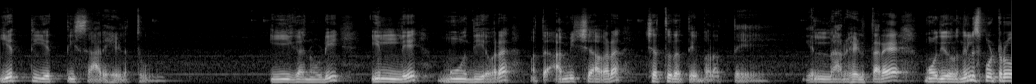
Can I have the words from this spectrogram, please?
ಎತ್ತಿ ಎತ್ತಿ ಸಾರಿ ಹೇಳಿತು. ಈಗ ನೋಡಿ, ಇಲ್ಲೇ ಮೋದಿಯವರ ಮತ್ತು ಅಮಿತ್ ಶಾ ಅವರ ಚತುರತೆ ಬರುತ್ತೆ. ಎಲ್ಲರೂ ಹೇಳ್ತಾರೆ. ಮೋದಿಯವರು ನಿಲ್ಲಿಸ್ಬಿಟ್ರು.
